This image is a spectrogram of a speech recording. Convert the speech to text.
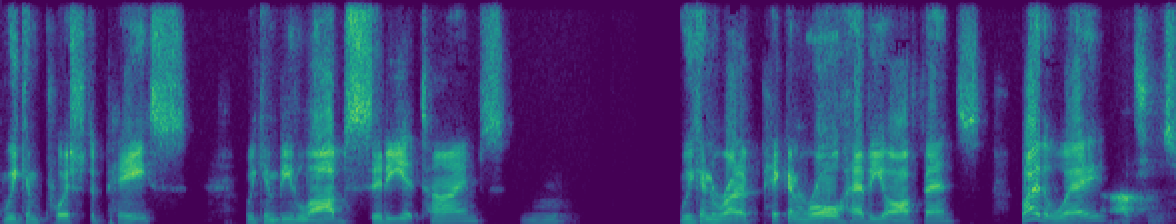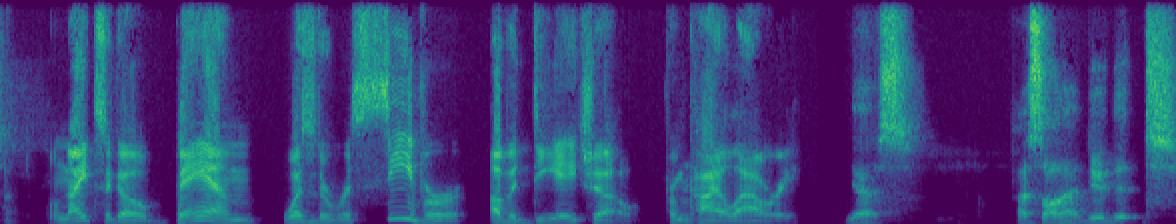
We can push the pace. We can be lob city at times. Mm-hmm. We can run a pick and roll heavy offense. By the way, options. Well, nights ago, Bam was the receiver of a DHO from mm-hmm. Kyle Lowry. Yes, I saw that, dude. That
